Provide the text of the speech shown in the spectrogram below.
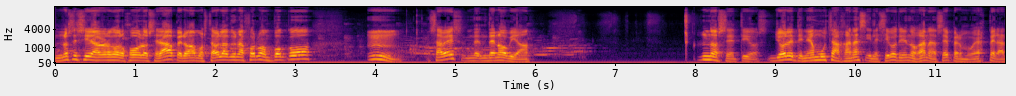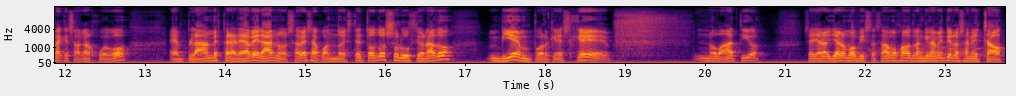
No sé si a lo largo del juego lo será, pero vamos, te habla de una forma un poco... Mmm, ¿sabes? De, novia No sé, tíos Yo le tenía muchas ganas y le sigo teniendo ganas, ¿eh? Pero me voy a esperar a que salga el juego En plan, me esperaré a verano, ¿sabes? A cuando esté todo solucionado bien Porque es que... no va, tío O sea, ya lo hemos visto Estábamos jugando tranquilamente y nos han echado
